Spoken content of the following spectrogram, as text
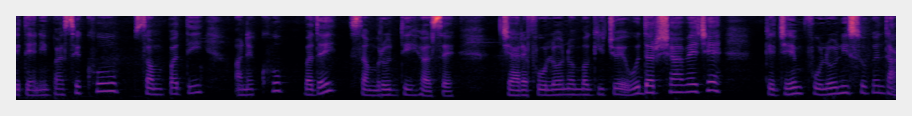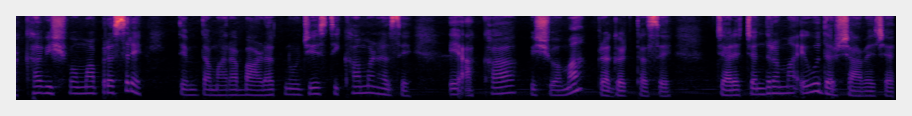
કે તેની પાસે ખૂબ સંપત્તિ અને ખૂબ બધે સમૃદ્ધિ હશે. જ્યારે ફૂલોનો બગીચો એવું દર્શાવે છે કે જેમ ફૂલોની સુગંધ આખા વિશ્વમાં પ્રસરે, તેમ તમારા બાળકનું જે શિખામણ હશે એ આખા વિશ્વમાં પ્રગટ થશે. જ્યારે ચંદ્રમાં એવું દર્શાવે છે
